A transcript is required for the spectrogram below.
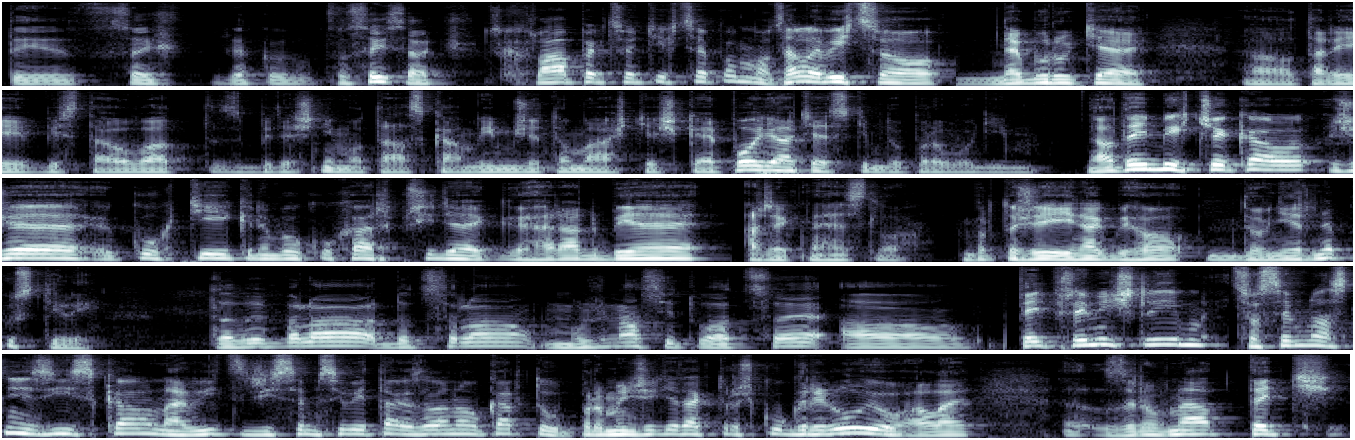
Ty seš, jako, co seš sač? Chlápek, co ti chce pomoct. Ale víš co, nebudu tě eh, tady vystavovat zbytečným otázkám. Vím, že to máš těžké. Pojď, já tě s tím doprovodím. No a teď bych čekal, že kuchtík nebo kuchař přijde k hradbě a řekne heslo. Protože jinak by ho dovnitř nepustili. To by byla docela možná situace a Teď přemýšlím, co jsem vlastně získal navíc, když jsem si vytáhl zelenou kartu. Promiň, že tě tak trošku grilluju, ale zrovna teď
